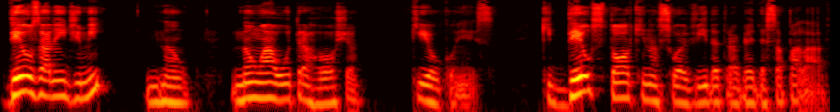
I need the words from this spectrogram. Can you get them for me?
Deus além de mim? Não, não há outra rocha que eu conheça. Que Deus toque na sua vida através dessa palavra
